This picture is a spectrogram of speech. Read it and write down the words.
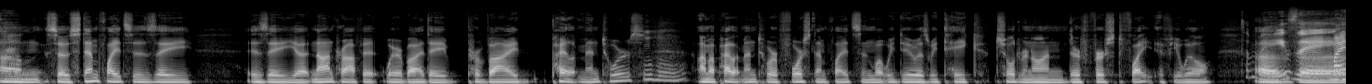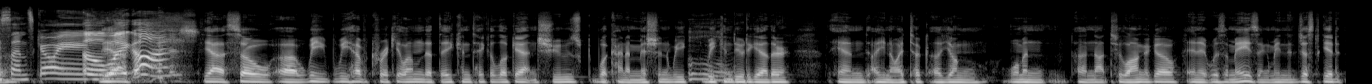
Um, so STEM Flights is a is a uh, nonprofit whereby they provide pilot mentors. I'm a pilot mentor for STEM Flights, and what we do is we take children on their first flight, if you will. It's amazing. My son's going. oh Yeah. my gosh. Yeah, so uh, we we have a curriculum that they can take a look at and choose what kind of mission we we can do together. And uh, you know, I took a young woman uh, not too long ago, and it was amazing. I mean, just get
